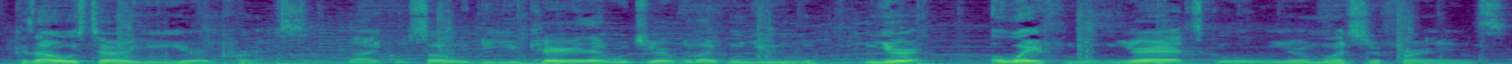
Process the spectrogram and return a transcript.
because I always tell you you're a prince. Like so do you carry that with you ever like when you when you're away from me, when you're at school, when you're amongst your friends,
